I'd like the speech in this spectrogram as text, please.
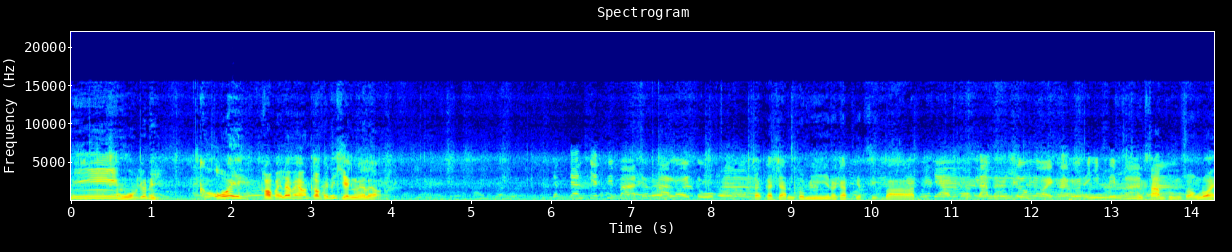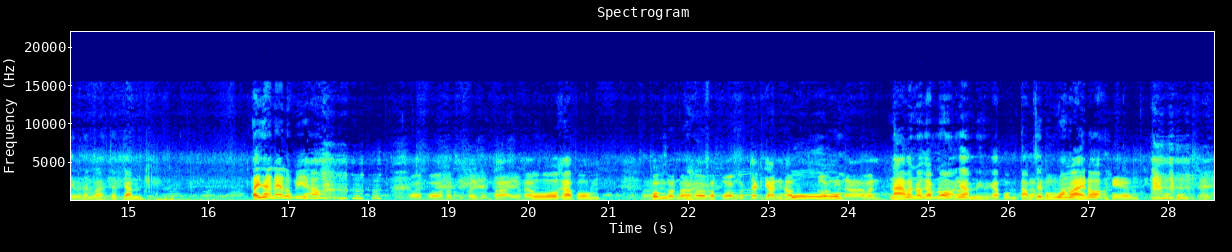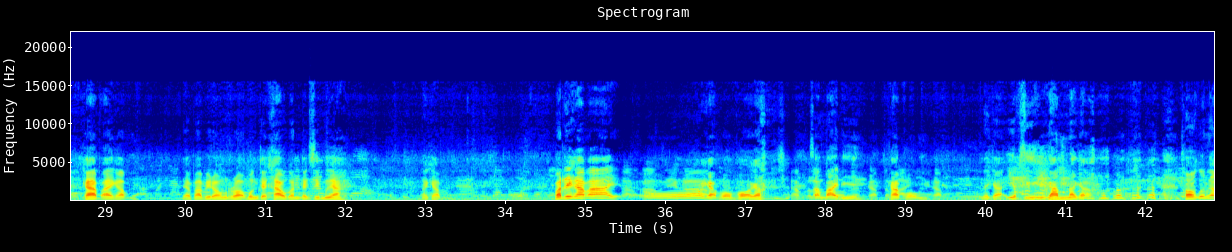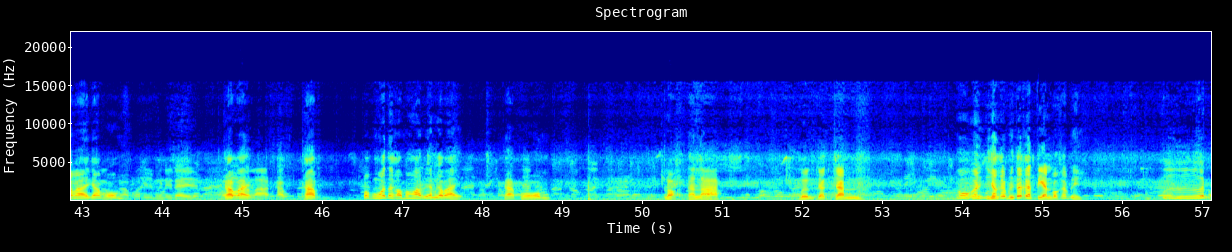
นี่หมูบอยู่นี่โอ้ยเข้าไปแล้วแม่มันเข้าไปได้เขียงแม่แล้ว จักจันเจ็ดสิบบาทเด้อค่ะร้อยตัวค่ะ จักรจันก็มีนะครับเจ็ดสิบบาทจ้าสามถุงสองร้อยค่ะรถอีกสิบบาทสามถุงสองร้อยว่าท่านว่าจักจันแต่ยังไงลูกพี่เฮาโอ้บ่ครับสิไปขึ้นฝ่ายอยู่ครับโอ้ครับผม ผมส่วนมากมันกระป๋อมกับจักรยันครับโอ้ช่วงนี้หนามันหนามันเนาะครับเนาะย่ำหนึ่งครับ ผมต่ำใส่ผงม่วงหน่อยเนาะแม่นครับไปครับ เดี๋ยวพาพี่น้องรอเบิ่งจะเข้ากันจังสิเมื่อนะครับ สวัสดีครับไอ้ายโอ้ยครับผมพอครับสำบายดีครับผมเลยก็เอฟซีคือกันนะครับ ขอบคุณครับไอ้ายครับผม ครับวันนี้มือนี้ได้ครับไอ้ ตลาดครับครับ ผมหัวตะเขามาหอดเรือนครับไอ้ายครับผมเลาะตลาด เบิ่งจักจันโอ้อันหยังครับนี่ตะกะเตียนบอกครับนี่ปื๊ด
